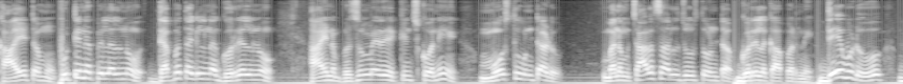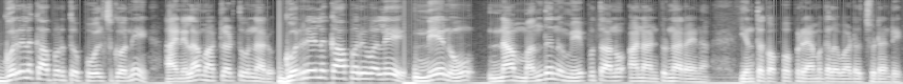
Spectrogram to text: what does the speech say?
కాయటము. పుట్టిన పిల్లలను దెబ్బ తగిలిన గొర్రెలను ఆయన భుజం మీద ఎక్కించుకొని మోస్తూ ఉంటాడు. మనం చాలాసార్లు చూస్తూ ఉంటాం గొర్రెల కాపరిని. దేవుడు గొర్రెల కాపరితో పోల్చుకొని ఆయన ఎలా మాట్లాడుతూ ఉన్నారు? గొర్రెల కాపరి వలె నేను నా మందను మేపుతాను అని అంటున్నారు ఆయన. ఎంత గొప్ప ప్రేమ గలవాడో చూడండి.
